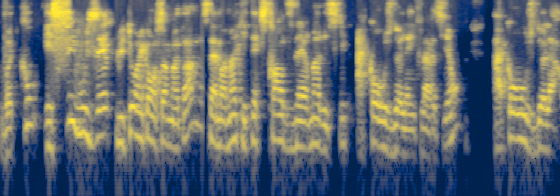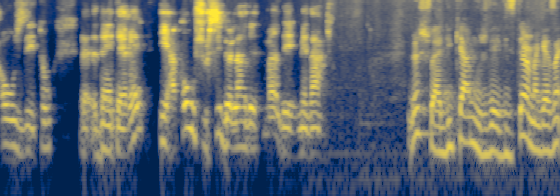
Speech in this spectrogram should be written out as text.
votre coût. Et si vous êtes plutôt un consommateur, c'est un moment qui est extraordinairement risqué à cause de l'inflation à cause de la hausse des taux euh, d'intérêt et à cause aussi de l'endettement des ménages. Là, je suis à l'UCAM où je vais visiter un magasin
